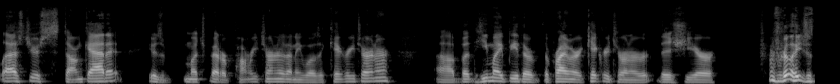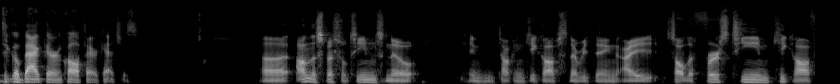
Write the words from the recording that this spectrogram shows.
last year, stunk at it. He was a much better punt returner than he was a kick returner. Uh, but he might be the, the primary kick returner this year, really just to go back there and call fair catches. Uh, on the special teams note, in talking kickoffs and everything, I saw the first team kickoff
